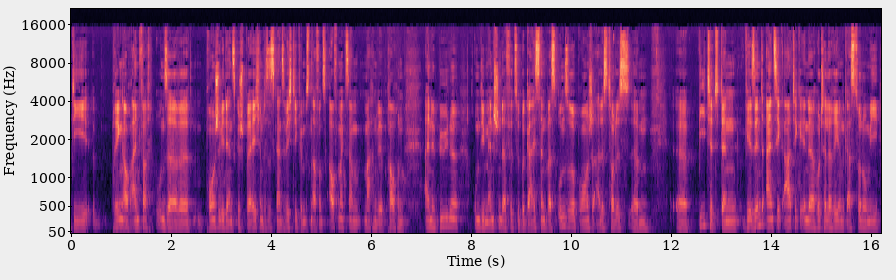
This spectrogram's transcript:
die bringen auch einfach unsere Branche wieder ins Gespräch und das ist ganz wichtig. Wir müssen auf uns aufmerksam machen. Wir brauchen eine Bühne, um die Menschen dafür zu begeistern, was unsere Branche alles Tolles ähm, äh, bietet. Denn wir sind einzigartig in der Hotellerie und Gastronomie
